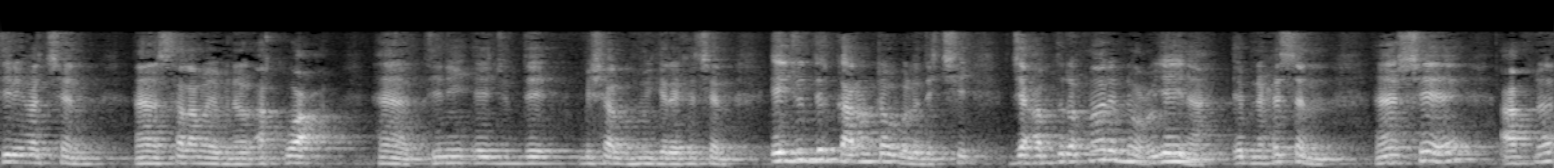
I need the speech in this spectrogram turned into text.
তিনি হচ্ছেন সালামা ইবিনুল আকওয়া হ্যাঁ তিনি এই যুদ্ধে বিশাল ভূমিকা রেখেছেন। এই যুদ্ধের কারণটাও বলে দিচ্ছি যে আব্দুর রহমান ইবনে উয়াইনা ইবনে হেসেন হ্যাঁ সে আপনার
